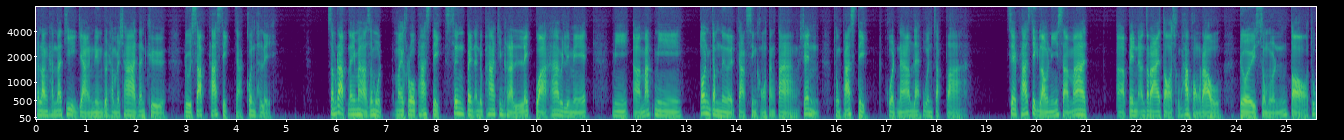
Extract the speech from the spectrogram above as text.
กำลังทำหน้าที่อีกอย่างหนึ่งโดยธรรมชาตินั่นคือ ดูดซับพลาสติกจากก้นทะเลสำหรับในมหาสมุทร ไมโครพลาสติก ซึ่งเป็นอนุภาคที่มีขนาดเล็กกว่า 5มิลลิเมตรมีอ่ามักมีต้นกำเนิดจากสิ่งของต่างๆ เช่น ถุงพลาสติก ขวดน้ำและอวนจับปลา เศษพลาสติกเหล่านี้สามารถอ่าเป็นอันตรายต่อสุขภาพของเรา โดยส่งผลต่อทุก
